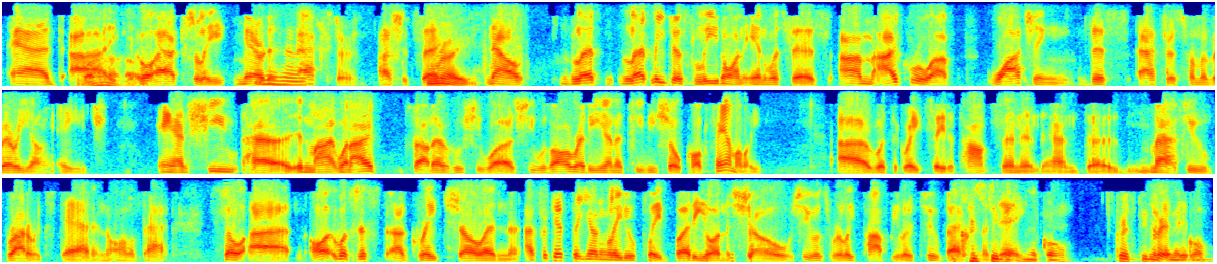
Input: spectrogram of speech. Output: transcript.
and uh, Wow. well, actually Meredith Yeah. Baxter, I should say. Right. Now, let let me just lead on in with this. Um, I grew up watching this actress from a very young age, and she had in my when I found out who she was, she was already in a TV show called Family uh, with the great Sada Thompson and and uh, Matthew Broderick's dad and all of that. So uh, all, it was just a great show, and I forget the young lady who played Buddy on the show. She was really popular too back in the day. McNichol. Kristy Chris- McNichol.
